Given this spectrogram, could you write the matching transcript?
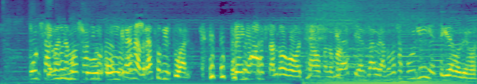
Un saludo te mandamos un, gran abrazo virtual. Venga, hasta luego. Chao, Paloma. Gracias, Laura. Vamos a Publi y enseguida volvemos.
